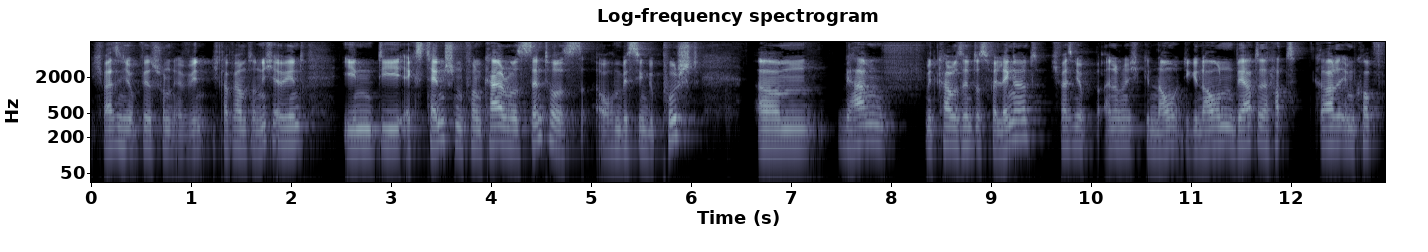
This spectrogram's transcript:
ich weiß nicht, ob wir es schon erwähnt, ich glaube, wir haben es noch nicht erwähnt, ihn die Extension von Kairos Santos auch ein bisschen gepusht. Ähm, wir haben mit Kairos Santos verlängert. Ich weiß nicht, ob einer noch nicht genau die genauen Werte hat, gerade im Kopf.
